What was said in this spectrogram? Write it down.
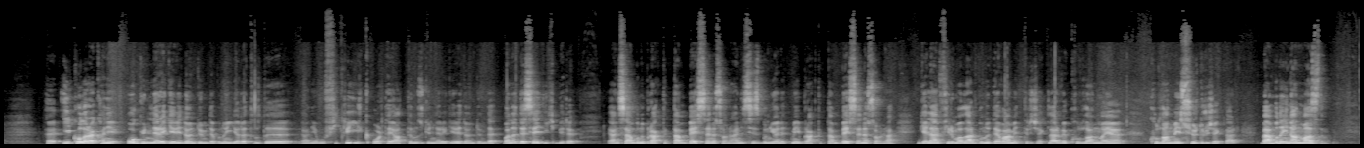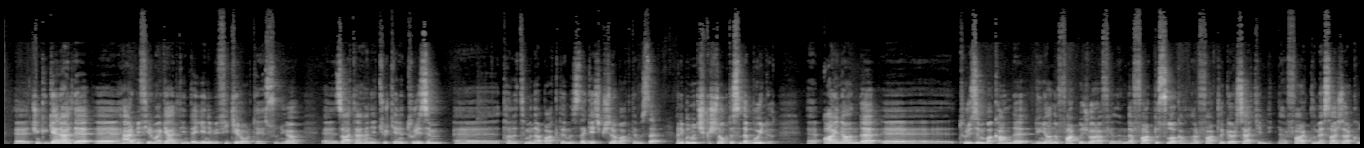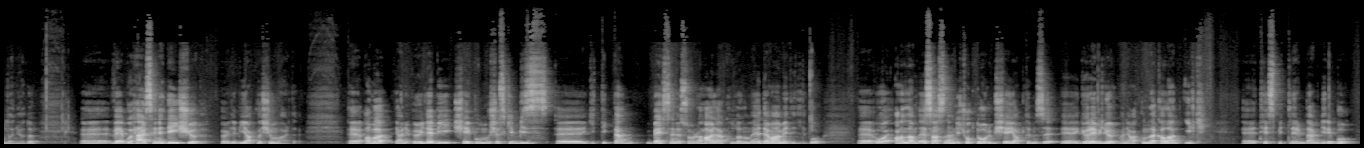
E, ilk olarak hani o günlere geri döndüğümde bunun yaratıldığı yani bu fikri ilk ortaya attığımız günlere geri döndüğümde bana deseydi biri yani sen bunu bıraktıktan 5 sene sonra hani siz bunu yönetmeyi bıraktıktan 5 sene sonra gelen firmalar bunu devam ettirecekler ve kullanmaya kullanmayı sürdürecekler. Ben buna inanmazdım. E, çünkü genelde e, her bir firma geldiğinde yeni bir fikir ortaya sunuyor. E, zaten hani Türkiye'nin turizm tanıtımına baktığımızda, geçmişine baktığımızda hani bunun çıkış noktası da buydu. Aynı anda Turizm Bakanlığı dünyanın farklı coğrafyalarında farklı sloganlar, farklı görsel kimlikler, farklı mesajlar kullanıyordu. E, ve bu her sene değişiyordu. Öyle bir yaklaşım vardı. E, ama yani öyle bir şey bulmuşuz ki biz e, gittikten 5 sene sonra hala kullanılmaya devam edildi bu. E, o anlamda esasında hani çok doğru bir şey yaptığımızı e, görebiliyorum. Hani aklımda kalan ilk e, tespitlerimden biri bu.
